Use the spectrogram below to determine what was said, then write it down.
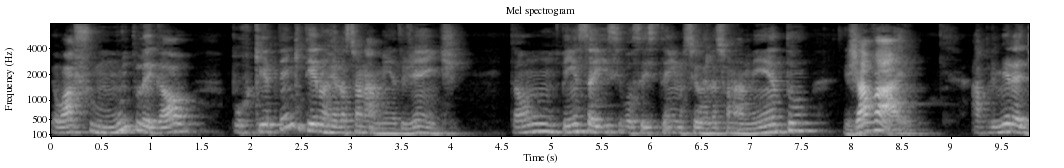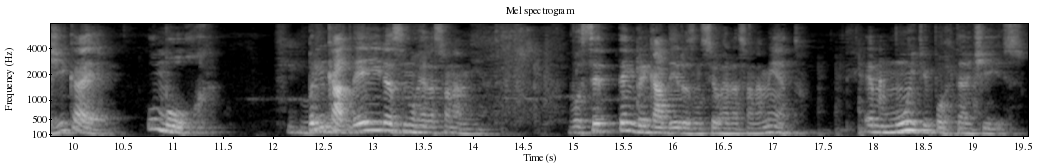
Eu acho muito legal porque tem que ter um relacionamento, gente. Então pensa aí se vocês têm no seu relacionamento, já vai. A primeira dica é humor. Brincadeiras no relacionamento. Você tem brincadeiras no seu relacionamento? É muito importante isso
